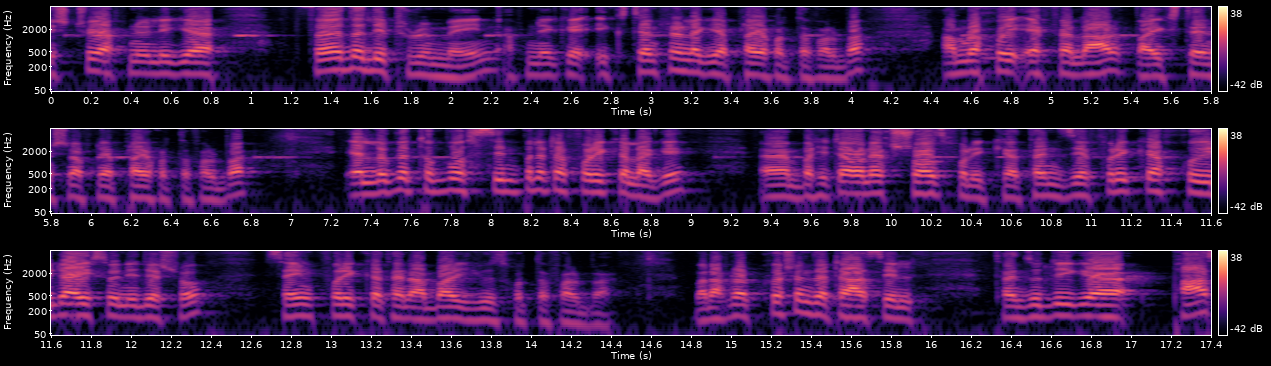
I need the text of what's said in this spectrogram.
নিশ্চয়ই আপনি লিগে ফার্দার লিভ টু রিমেইন আপনি এক্সটেনশন লাগে অ্যাপ্লাই করতে পারবা। আমরা হই এফএলআর বা এক্সটেনশন আপনি অ্যাপ্লাই করতে পারবা। এর লগে তবু সিম্পল একটা পরীক্ষা লাগে বাট এটা অনেক সহজ পরীক্ষা। তাই যে পরীক্ষা হইরা আইসো নিজস্ব সেম পরীক্ষা তাই আবার ইউজ করতে পারবা। বাট আপনার কোয়েশন যেটা আছিল তাই যদি পাস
